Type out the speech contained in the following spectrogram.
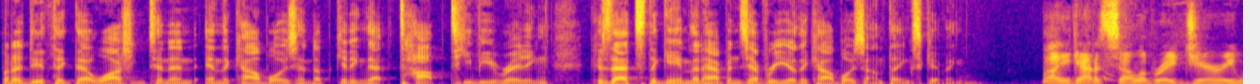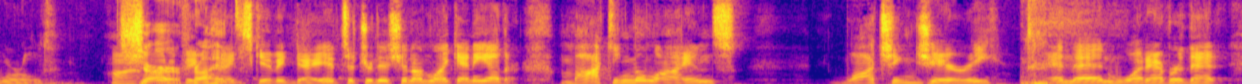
but I do think that Washington and, and the Cowboys end up getting that top TV rating because that's the game that happens every year, the Cowboys on Thanksgiving. Well, you got to celebrate Jerry World on, sure, on right? Thanksgiving Day. It's a tradition unlike any other. Mocking the Lions, watching Jerry, and then whatever that –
